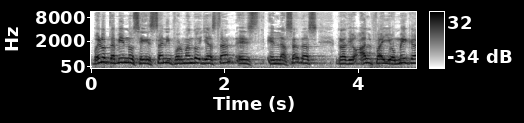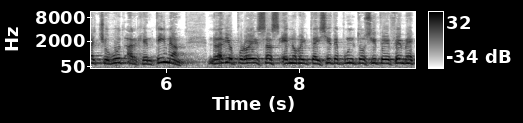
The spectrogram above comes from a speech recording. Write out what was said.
Bueno, también nos están informando, ya están es, enlazadas Radio Alfa y Omega Chubut, Argentina. Radio Proezas en 97.7 FM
